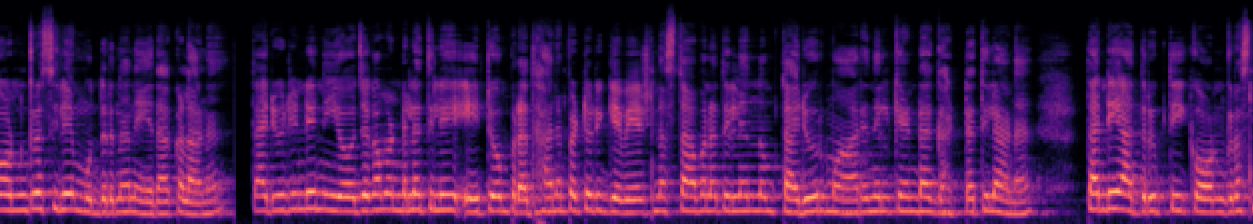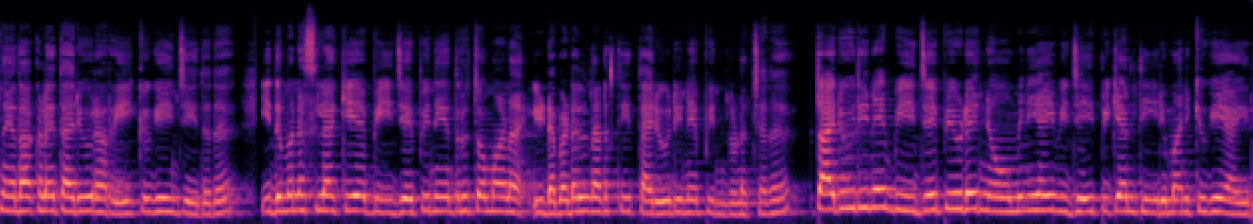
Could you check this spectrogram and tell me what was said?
കോൺഗ്രസിലെ മുതിർന്ന നേതാക്കളാണ്. തരൂരിന്റെ നിയോജക മണ്ഡലത്തിലെ ഏറ്റവും പ്രധാനപ്പെട്ട ഒരു ഗവേഷണ സ്ഥാപനത്തിൽ നിന്നും തരൂർ മാറി നിൽക്കേണ്ട ഘട്ടത്തിലാണ് തന്റെ അതൃപ്തി കോൺഗ്രസ് നേതാക്കളെ തരൂർ അറിയിക്കുകയും ചെയ്തത്. ഇത് മനസ്സിലാക്കിയ ബി ജെ പി നേതൃത്വമാണ് ഇടപെടൽ നടത്തി തരൂരിനെ പിന്തുണച്ചത്. തരൂരിനെ ബി ജെ പിയുടെ നോമിനിയായി വിജയിപ്പിക്കാൻ തീരുമാനിക്കുകയായിരുന്നു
